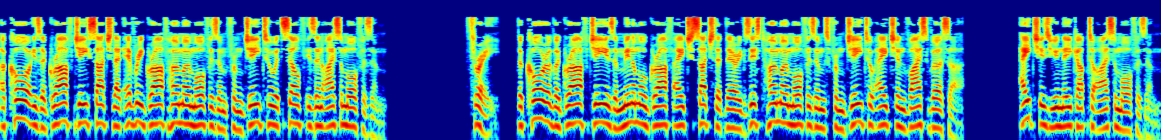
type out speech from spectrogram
A core is a graph G such that every graph homomorphism from G to itself is an isomorphism. 3. The core of a graph G is a minimal graph H such that there exist homomorphisms from G to H and vice versa. H is unique up to isomorphism.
